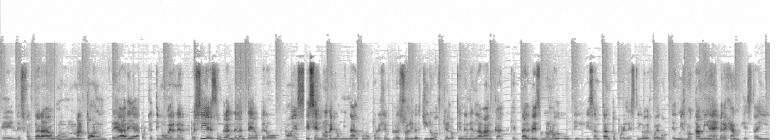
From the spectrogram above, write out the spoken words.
eh, les faltará un matón de área, porque Timo Werner, pues sí, es un gran delantero, pero no es ese 9 nominal como por ejemplo es Oliver Giroud, que lo tienen en la banca, que tal vez no lo utilizan tanto por el estilo de juego. El mismo Tammy Abraham, que está ahí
